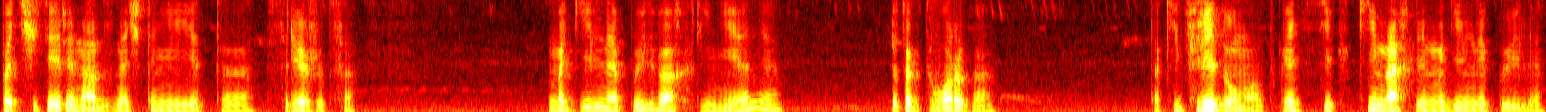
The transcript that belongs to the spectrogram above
по 4 надо, значит они это срежутся. Могильная пыль, вы охренели? Что так дорого? Так и передумал. Погодите, какие нахрен могильные пыли?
